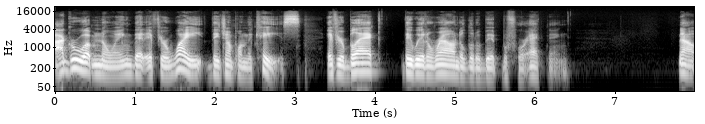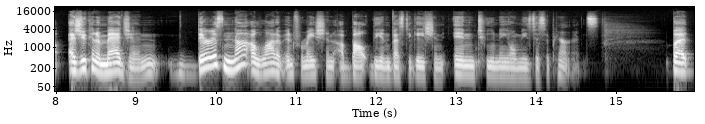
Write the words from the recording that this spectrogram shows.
I grew up knowing that if you're white, they jump on the case. If you're black, they wait around a little bit before acting. Now, as you can imagine, there is not a lot of information about the investigation into Naomi's disappearance. But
